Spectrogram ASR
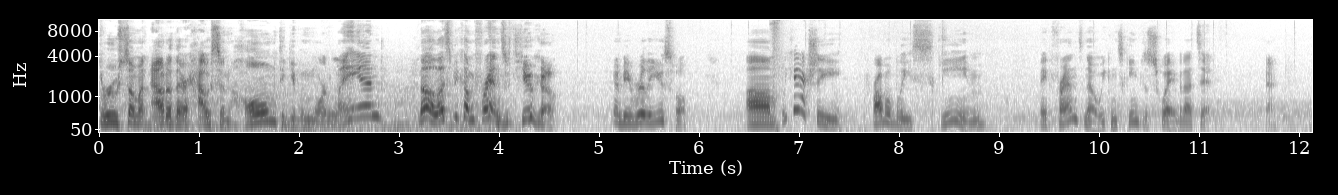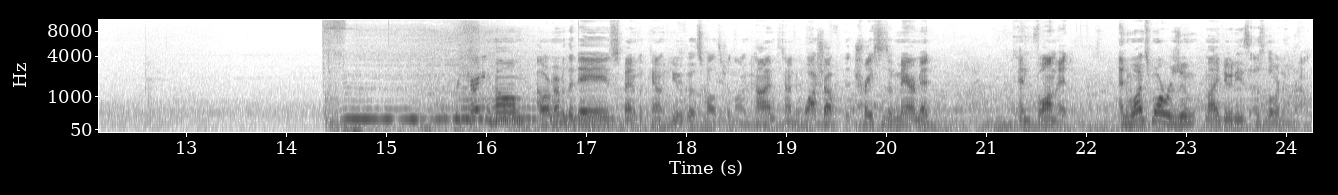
threw someone out of their house and home to give him more land. No, let's become friends with Hugo. It's to be really useful. Um, we can actually probably scheme. Make friends? No, we can scheme to sway, but that's it. Okay. Returning home, I'll remember the days spent with Count Hugo's halls for a long time. It's time to wash off the traces of merriment and vomit, and once more resume my duties as Lord of the Realm.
